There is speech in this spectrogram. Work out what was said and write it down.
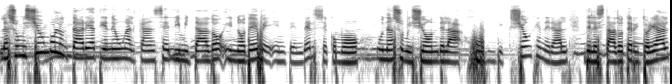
la sumisión voluntaria tiene un alcance limitado y no debe entenderse como una sumisión de la jurisdicción general del Estado territorial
